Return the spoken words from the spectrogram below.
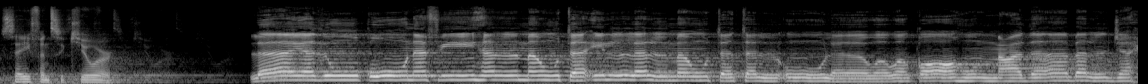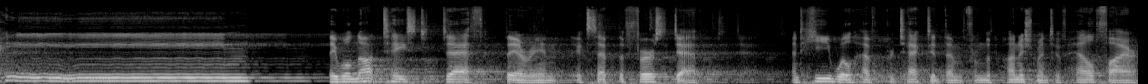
safe and secure. لا يذوقون فيها الموت إلا الموتة الأولى ووقاهم عذاب الجحيم They will not taste death therein except the first death, and He will have protected them from the punishment of hellfire.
